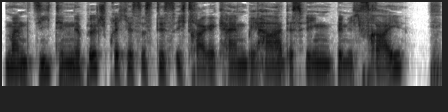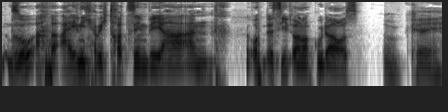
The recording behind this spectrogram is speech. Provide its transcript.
man sieht den Nippel, sprich es ist das, ich trage keinen BH, deswegen bin ich frei. So, aber eigentlich habe ich trotzdem BH an. Und es sieht auch noch gut aus. Okay.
